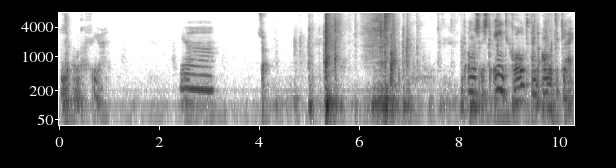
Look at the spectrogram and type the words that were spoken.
hier ongeveer. Ja, zo. Want anders is de een te groot en de ander te klein.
